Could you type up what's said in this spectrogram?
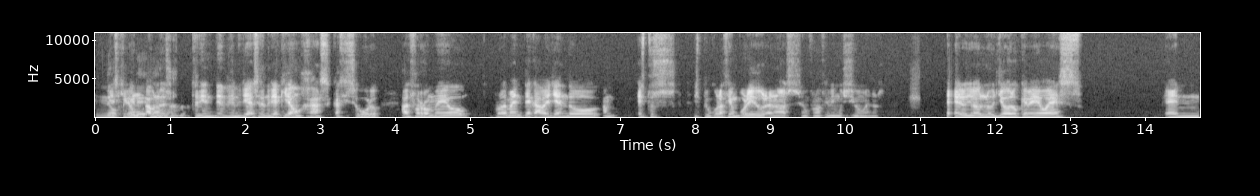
No se tendría que ir a un Haas, casi seguro. Alfa Romeo probablemente acabe yendo. Esto es especulación pura y dura, no es información ni muchísimo menos. Pero yo, yo lo que veo es. En,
